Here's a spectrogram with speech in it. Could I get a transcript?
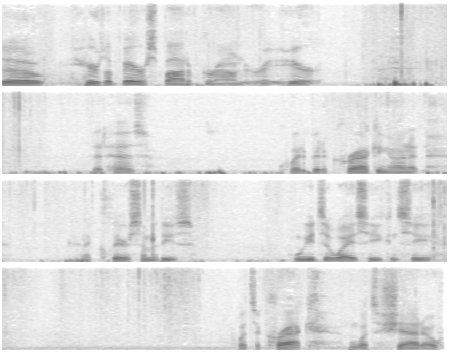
So here's a bare spot of ground right here that has quite a bit of cracking on it. Kind of clear some of these weeds away so you can see what's a crack and what's a shadow.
